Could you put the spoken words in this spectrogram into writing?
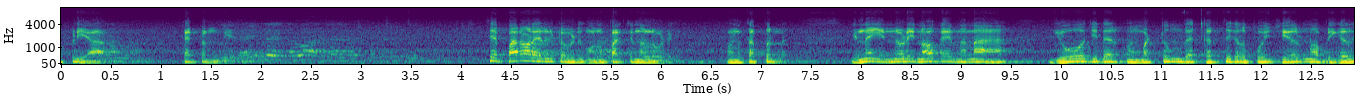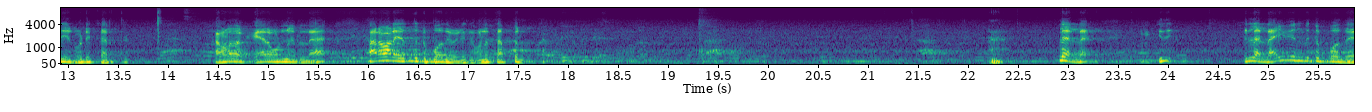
அப்படியா? கட் பண்ண முடியாது. சரி பரவாயில்ல இருக்கட்டும் விடுங்க. ஒன்றும் பிரச்சனை இல்லை விடுங்க. ஒன்றும் தப்பு இல்லை. என்ன என்னுடைய நோக்கம் என்னென்னா ஜோதிடருக்கு மட்டும் இந்த கருத்துக்களை போய் சேரணும் அப்படிங்கிறது என்னுடைய கருத்து. அவ்வளோதான் வேறு ஒன்றும் இல்லை. பரவாயில்ல இருந்துட்டு போது விடுங்க ஒன்றும் தப்பு இல்லை. இல்லை இல்லை. இது இல்லை லைவ் இருந்துட்டு போது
